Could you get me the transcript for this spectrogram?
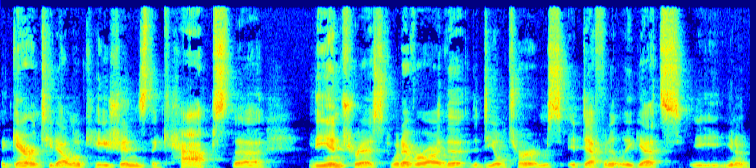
the guaranteed allocations, the caps, the the interest, whatever are the the deal terms, it definitely gets you know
